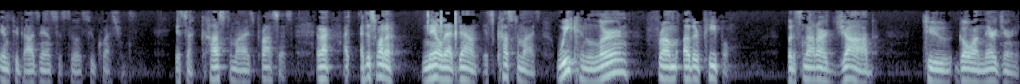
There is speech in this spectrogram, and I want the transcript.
into God's answers to those two questions. It's a customized process. And I, I, I just want to nail that down. It's customized. We can learn from other people, but it's not our job to go on their journey.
